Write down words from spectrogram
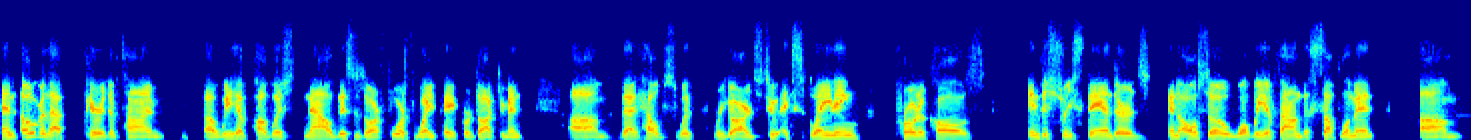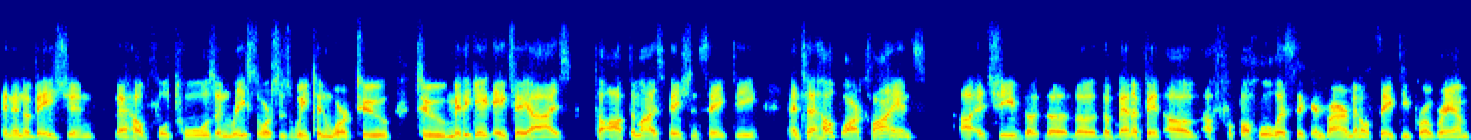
And over that period of time, uh, we have published now, this is our fourth white paper document um, that helps with regards to explaining protocols, industry standards, and also what we have found to supplement um, an innovation, the helpful tools and resources we can work to to mitigate HAIs, to optimize patient safety, and to help our clients uh, achieve the, the, the, the, benefit of a, a, holistic environmental safety program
